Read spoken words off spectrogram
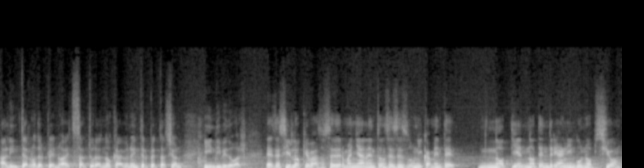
al interno del Pleno. A estas alturas no cabe una interpretación individual. Es decir, lo que va a suceder mañana entonces es únicamente no, no tendrían ninguna opción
